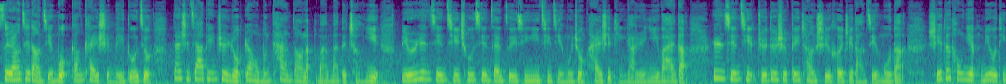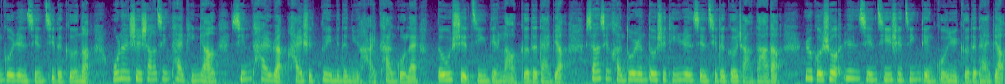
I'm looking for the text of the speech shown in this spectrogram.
虽然这档节目刚开始没多久，但是嘉宾阵容让我们看到了满满的诚意。比如任贤齐出现在最新一期节目中，还是挺让人意外的。任贤齐绝对是非常适合这档节目的。谁的童年没有听过任贤齐的歌呢？无论是《伤心太平洋》《心太软》，还是《对面的女孩看过来》，都是经典老歌的代表。相信很多人都是听任贤齐的歌长大的。如果说任贤齐是经典国语歌的代表，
